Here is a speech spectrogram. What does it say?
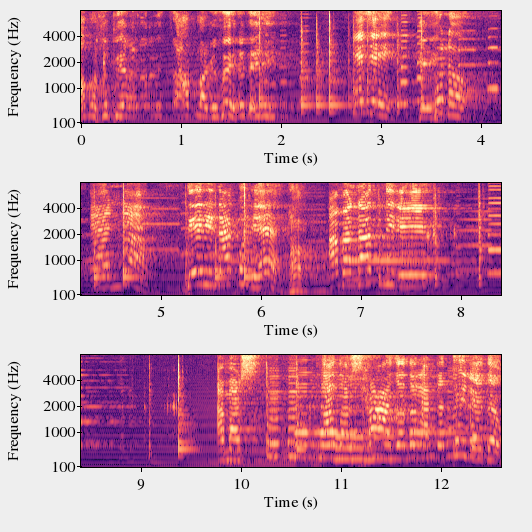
আমার তো বেড়া চাপ লাগে যে এই যে কি? শুনো এই না দেরি না করে হ্যাঁ। আমার নাতনি রে। আমার দাদা শাহজাদার একটা তুইলে দাও।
